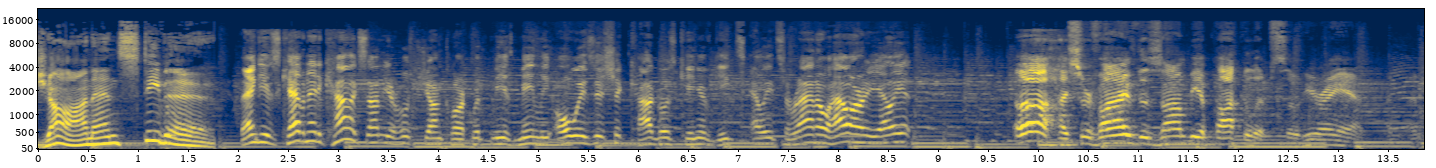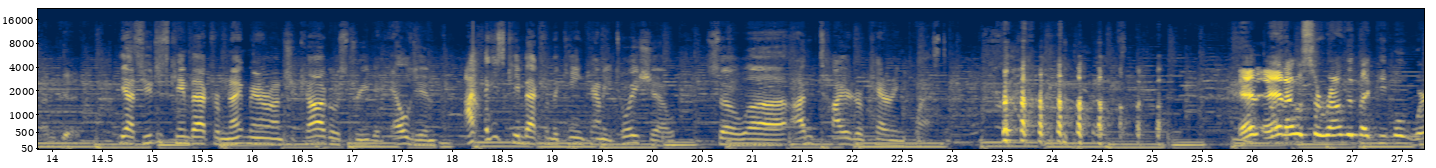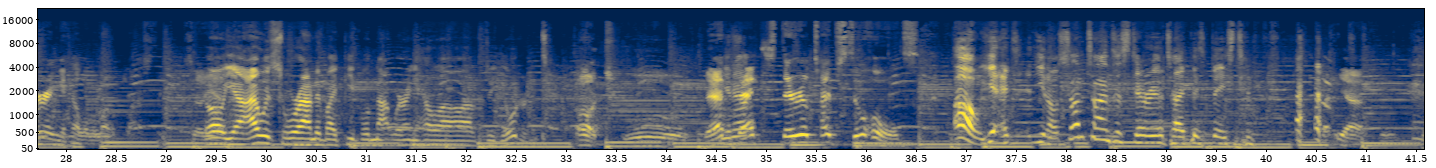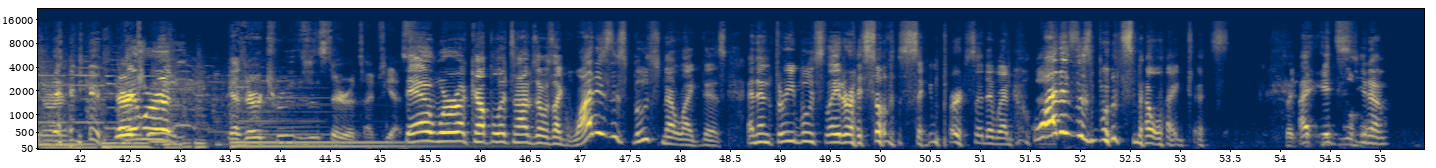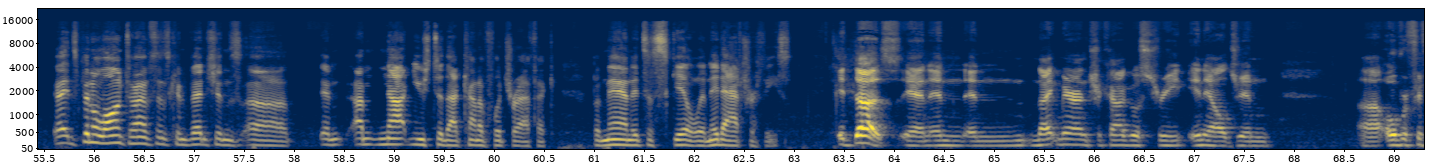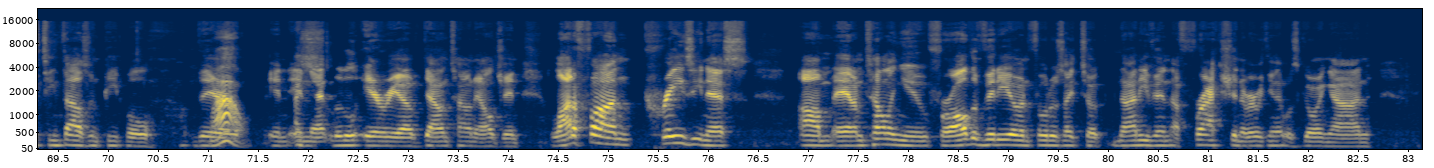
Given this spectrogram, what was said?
Jon and Steven. Thank you. It's Caffeinated Comics. I'm your host, Jon Clark. With me, as mainly always, is Chicago's King of Geeks, Elliot Serrano. How are you, Elliot? Ah, I survived the zombie apocalypse, so here I am. I'm, I'm good. Yes, you just came back from Nightmare on Chicago Street in Elgin. I, I just came back from the Kane County Toy Show, so uh, I'm tired of carrying plastic. and and I was surrounded by people wearing a hell of a lot of plastic. So, Oh yeah, I was surrounded by people not wearing a hell of of deodorant. Oh, true. That You know- that stereotype still holds. Oh yeah, it's, you know sometimes a stereotype is based in. yeah. There are, there there were truths, yes, there are truths and stereotypes. Yes. there were a couple of times I was like, "Why does this booth smell like this?" And then three booths later, I saw the same person and went, "Why does this booth smell like this?" Like I, it's you know, it's been a long time since conventions, uh, and I'm not used to that kind of foot traffic. But man, it's a skill and it atrophies. It does, and and and Nightmare on Chicago Street in Elgin, uh, over fifteen thousand people there Wow. in in that little area of downtown Elgin. A lot of fun, craziness, um, and I'm telling you, for all the video and photos I took, not even a fraction of everything that was going on.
